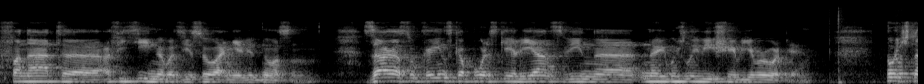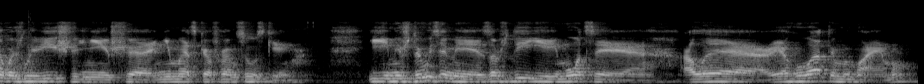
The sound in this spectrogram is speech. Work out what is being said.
фанат е, офіційного з'ясування відносин. Зараз українсько-польський альянс він е, найважливіший в Європі, точно важливіший ніж е, німецько-французький. І між друзями завжди є емоції, але реагувати ми маємо.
